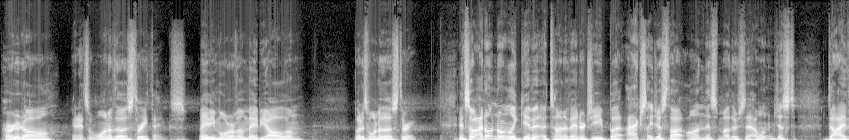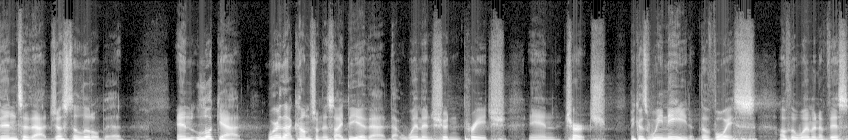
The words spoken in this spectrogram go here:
Heard it all, and it's one of those three things. Maybe more of them, maybe all of them, but it's one of those three. And so I don't normally give it a ton of energy, but I actually just thought on this Mother's Day, I want to just dive into that just a little bit and look at where that comes from this idea that, that women shouldn't preach in church because we need the voice of the women of this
